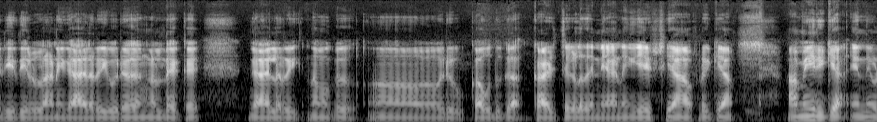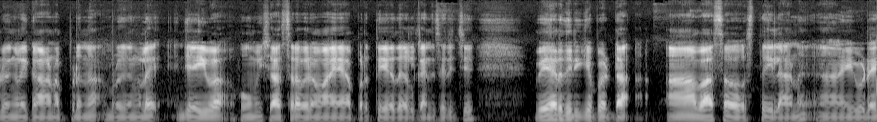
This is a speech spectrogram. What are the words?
രീതിയിലുള്ളതാണ് ഈ ഗാലറി. ഉരകങ്ങളുടെയൊക്കെ ഗാലറി നമുക്ക് ഒരു കൗതുക കാഴ്ചകൾ തന്നെയാണ്. ഏഷ്യ ആഫ്രിക്ക അമേരിക്ക എന്നിവിടങ്ങളിൽ കാണപ്പെടുന്ന മൃഗങ്ങളെ ജൈവ ഭൂമിശാസ്ത്രപരമായ പ്രത്യേകതകൾക്കനുസരിച്ച് വേർതിരിക്കപ്പെട്ട ആവാസ വ്യവസ്ഥയിലാണ് ഇവിടെ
